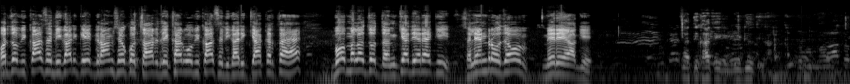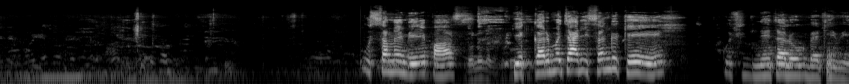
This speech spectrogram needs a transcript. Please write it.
और जो विकास अधिकारी के ग्राम सेवक को चार्ज देखा वो विकास अधिकारी क्या करता है? वो मतलब जो धमकियाँ दे रहा है कि सिलेंडर हो जाओ मेरे आगे। दिखाते वीडियो दिखा उस समय मेरे पास ये कर्मचारी संघ के कुछ नेता लोग बैठे हुए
